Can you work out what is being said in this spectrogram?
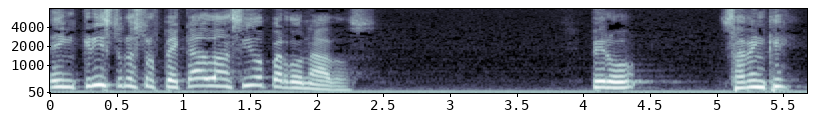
En Cristo nuestros pecados han sido perdonados. Pero, ¿saben qué?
